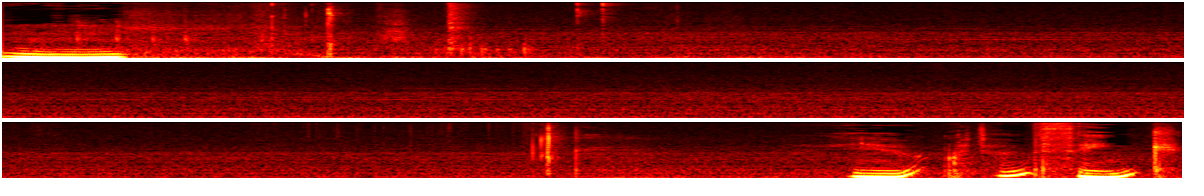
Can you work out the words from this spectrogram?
Hmm. Yeah, I don't think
